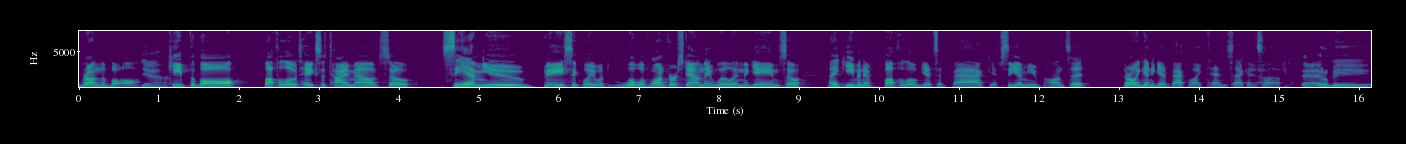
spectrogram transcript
run the ball, Yeah. keep the ball. Buffalo takes a timeout, so CMU basically with well with one first down they will in the game. So I think even if Buffalo gets it back, if CMU punts it, they're only going to get it back with like ten seconds left. Yeah, it'll be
